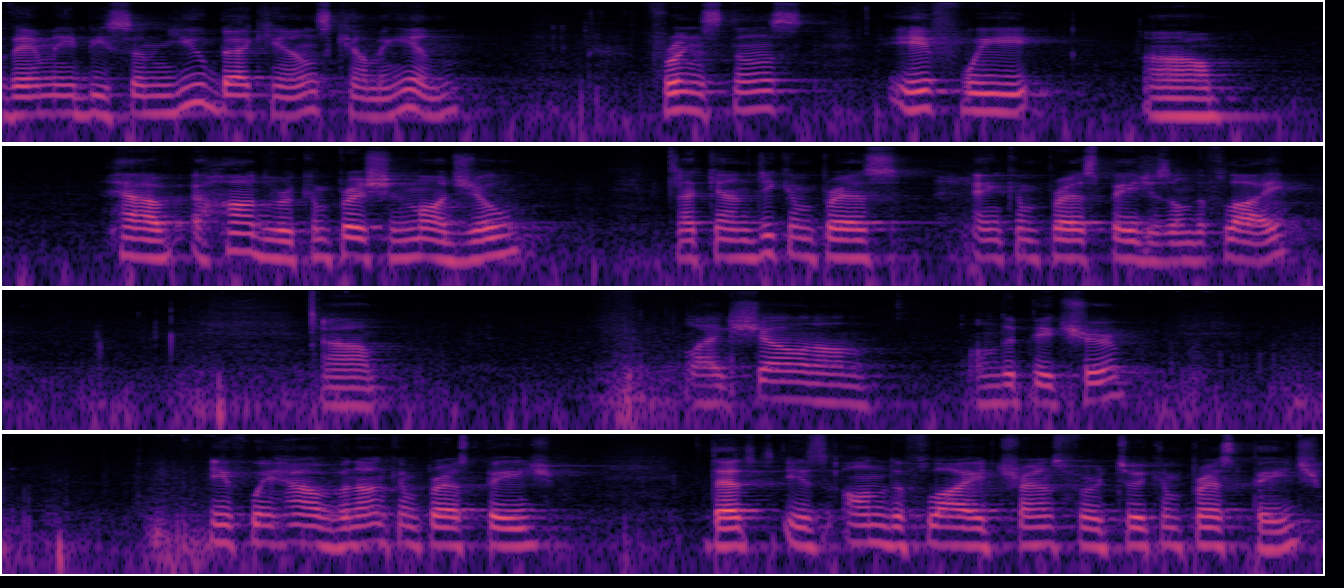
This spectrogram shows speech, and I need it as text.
there may be some new backends coming in. For instance, if we uh, have a hardware compression module that can decompress and compress pages on the fly, um, like shown on, on the picture. If we have an uncompressed page that is on the fly transferred to a compressed page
